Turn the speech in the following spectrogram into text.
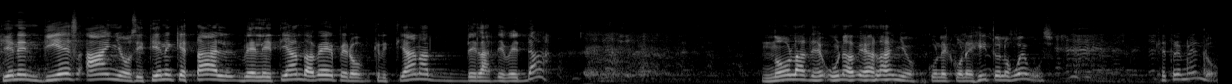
Tienen 10 años y tienen que estar veleteando a ver, pero cristianas de las de verdad. No las de una vez al año con el conejito y los huevos. Qué tremendo.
